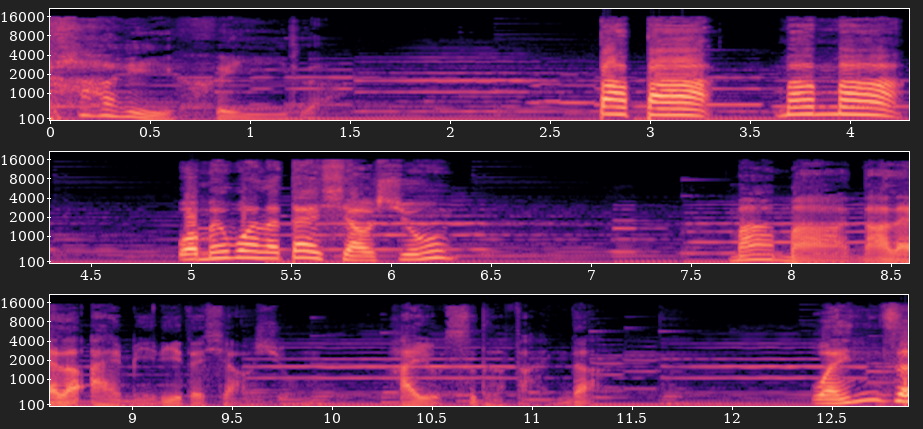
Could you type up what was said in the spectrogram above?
太黑了。爸爸妈妈，我们忘了带小熊。妈妈拿来了艾米丽的小熊，还有斯特凡的蚊子。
